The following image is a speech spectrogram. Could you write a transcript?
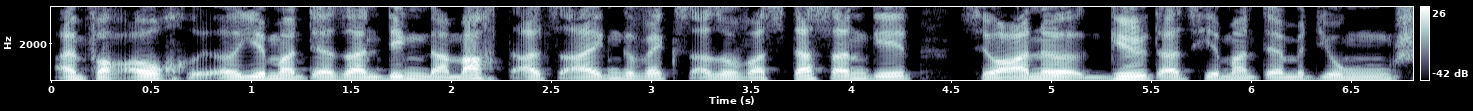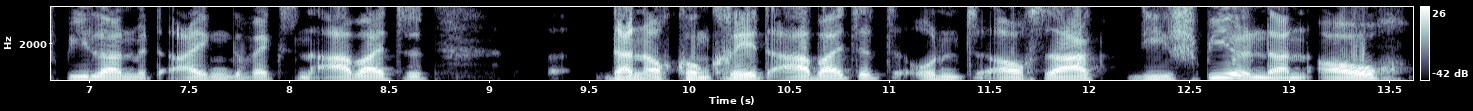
einfach auch äh, jemand, der sein Ding da macht als Eigengewächs. Also was das angeht, Sioane gilt als jemand, der mit jungen Spielern, mit Eigengewächsen arbeitet, dann auch konkret arbeitet und auch sagt, die spielen dann auch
